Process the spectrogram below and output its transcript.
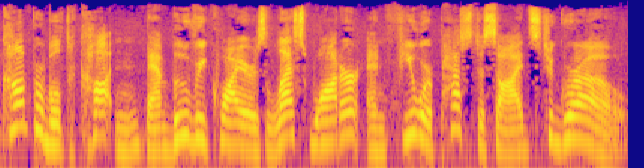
Comparable to cotton, bamboo requires less water and fewer pesticides to grow.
